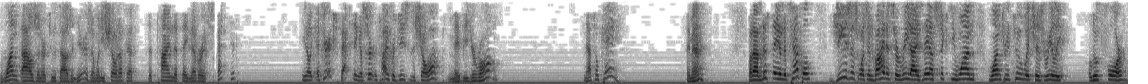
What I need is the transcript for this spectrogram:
1,000 or 2,000 years. And when he showed up at the time that they never expected, you know, if you're expecting a certain time for Jesus to show up, maybe you're wrong. And that's okay. Amen? But on this day in the temple, Jesus was invited to read Isaiah 61, 1 through 2, which is really Luke 4,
